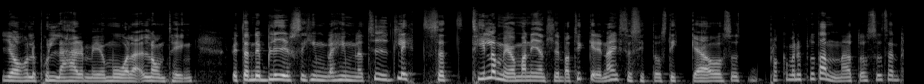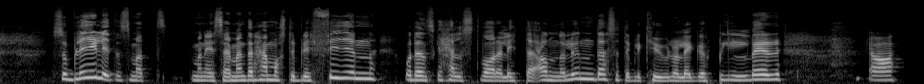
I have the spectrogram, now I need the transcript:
jag håller på att lära mig att måla eller någonting. Utan det blir så himla himla tydligt. Så att till och med om man egentligen bara tycker det är nice att sitta och sticka och så plockar man upp något annat och så sen så blir det lite som att man är så här, men den här måste bli fin och den ska helst vara lite annorlunda så att det blir kul att lägga upp bilder. Ja.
